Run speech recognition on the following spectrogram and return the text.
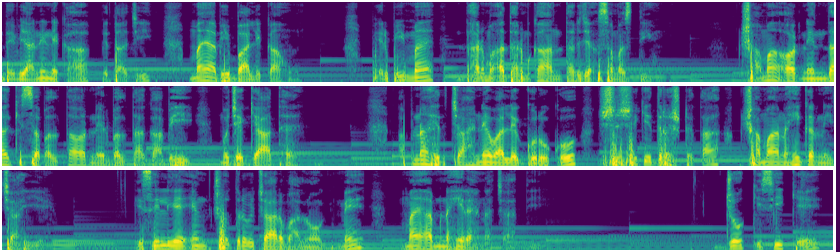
देवयानी ने कहा, पिताजी, मैं अभी बालिका हूँ, फिर भी मैं धर्म अधर्म का अंतर समझती हूँ। क्षमा और निंदा की सबलता और निर्बलता का भी मुझे ज्ञात है। अपना हित चाहने वाले गुरु को शिष्य की दृष्टता क्षमा नहीं करनी चाहिए। इसीलिए इन क्षुद्र विचार वालों में मैं अब नहीं रहना चाहती। जो किसी के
